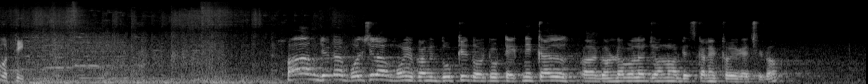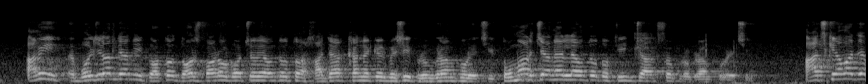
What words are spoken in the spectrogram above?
চক্রবর্তী হ্যাঁ আমি যেটা বলছিলাম ময়ূক আমি দুঃখিত, একটু টেকনিক্যাল গন্ডগোলের জন্য ডিসকানেক্ট হয়ে গেছিল। আমি বলছিলাম যে আমি গত দশ বারো বছরে অন্তত হাজার খানেকের বেশি প্রোগ্রাম করেছি। তোমার চ্যানেলে অন্তত তিন চারশো প্রোগ্রাম করেছি। আজকে আমার যা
